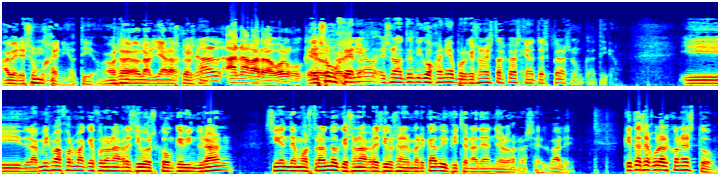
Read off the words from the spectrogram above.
a ver, es un genio, tío. Vamos a hablar ya las Al cosas. final han agarrado algo. que es un genio, es un auténtico genio porque son estas cosas que no te esperas nunca, tío. Y de la misma forma que fueron agresivos con Kevin Durant, siguen demostrando que son agresivos en el mercado y fichan a DeAngelo Russell, ¿vale? ¿Qué te aseguras con esto?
